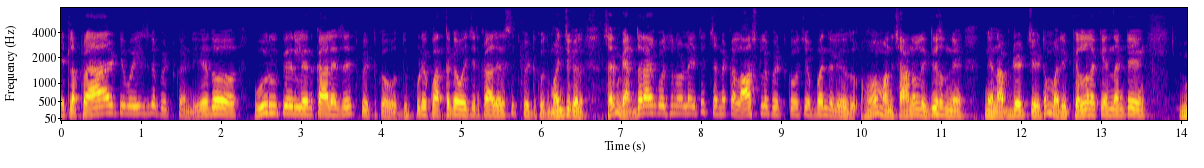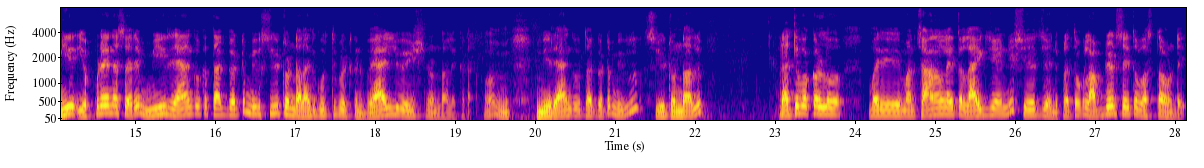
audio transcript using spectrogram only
ఇట్లా ప్రయారిటీ వైజ్గా పెట్టుకోండి. ఏదో ఊరు పేరు లేని కాలేజ్ అయితే పెట్టుకోవద్దు. ఇప్పుడే కొత్తగా వచ్చిన కాలేజ్ అయితే పెట్టుకోవద్దు. మంచి కాలేజ్ సరే పెద్ద ర్యాంక్ వచ్చిన వాళ్ళు అయితే చిన్నగా లాస్ట్లో పెట్టుకోవచ్చు ఇబ్బంది లేదు. మన ఛానల్ ఇది నేను అప్డేట్ చేయటం. మరి పిల్లలకి ఏంటంటే మీ ఎప్పుడైనా సరే మీ ర్యాంకుకు తగ్గట్టు మీకు సీట్ ఉండాలి. అది గుర్తుపెట్టుకోండి. వాల్యుయేషన్ ఉండాలి ఇక్కడ. మీ- ర్యాంకుకు తగ్గట్టు మీకు సీట్ ఉండాలి. ప్రతి ఒక్కళ్ళు మరి మన ఛానల్ అయితే లైక్ చేయండి షేర్ చేయండి. ప్రతి ఒక్కళ్ళు అప్డేట్స్ అయితే వస్తూ ఉంటాయి.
